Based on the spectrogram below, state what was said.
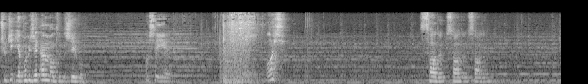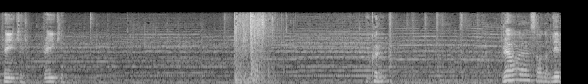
Çünkü yapabileceğin en mantıklı şey bu. o şeyi. Ay. Sağa dön, sağa dön, sağa dön. R2. R2. Yukarı. R sağda. L1.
